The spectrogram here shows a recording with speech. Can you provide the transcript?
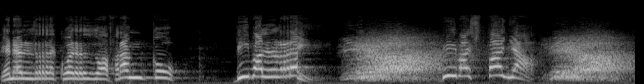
en el recuerdo a Franco, ¡viva el rey! ¡Viva! ¡Viva España! ¡Viva!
